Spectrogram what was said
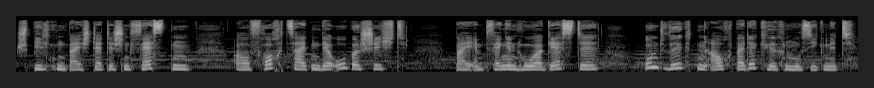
spielten bei städtischen Festen, auf Hochzeiten der Oberschicht, bei Empfängen hoher Gäste und wirkten auch bei der Kirchenmusik mit.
